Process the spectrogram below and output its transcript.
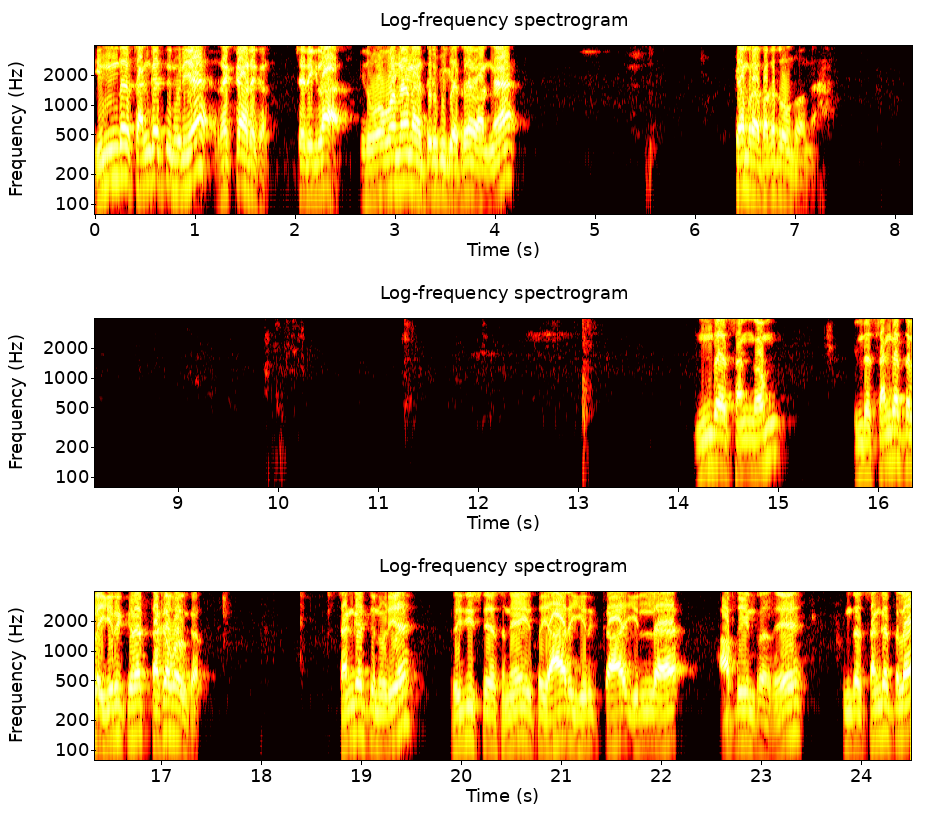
இந்த சங்கத்தினுடைய ரெக்கார்டுகள் சரிங்களா? இது ஒவ்வொன்றா நான் திருப்பி கேட்டுறேன் வாங்க. கேமரா பக்கத்தில் கொண்டு வாங்க. இந்த சங்கம் இந்த சங்கத்தில் இருக்கிற தகவல்கள். சங்கத்தினுடைய ரிஜிஸ்ட்ரேஷனு இப்போ யார் இருக்கா இல்லை அப்படின்றது இந்த சங்கத்தில்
